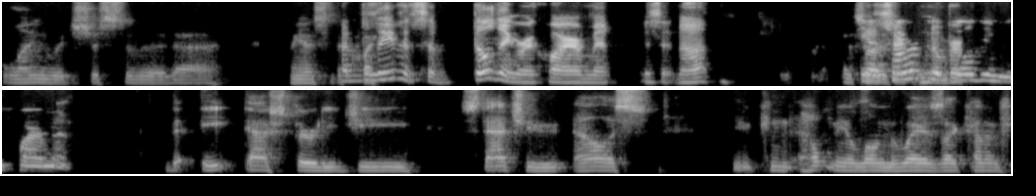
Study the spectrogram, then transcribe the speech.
language just so that, uh, we answer the I question. believe it's a building requirement, is it not? That's Yeah, what I was- so- Part of the number- building requirement. the eight thirty G statute, Alice, you can help me along the way as I kind of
